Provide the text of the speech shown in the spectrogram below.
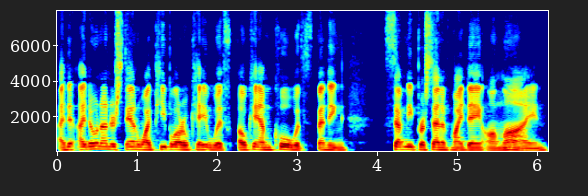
I d- I don't understand why people are okay with, okay, I'm cool with spending 70% of my day online,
